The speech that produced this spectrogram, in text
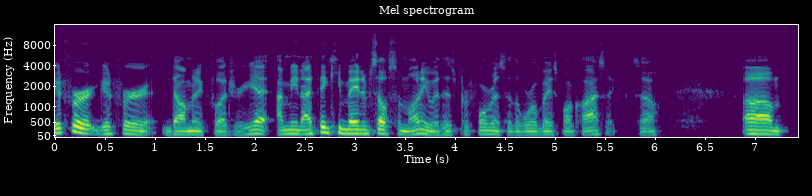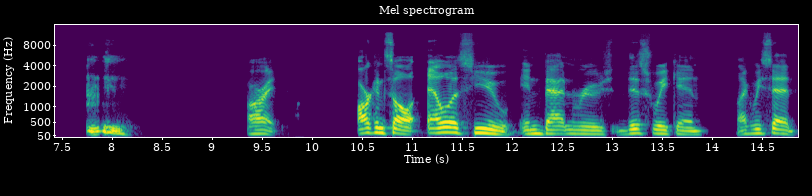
Good for good for Dominic Fletcher. Yeah, I mean, I think he made himself some money with his performance at the World Baseball Classic. So, um, all right, Arkansas LSU in Baton Rouge this weekend. Like we said,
